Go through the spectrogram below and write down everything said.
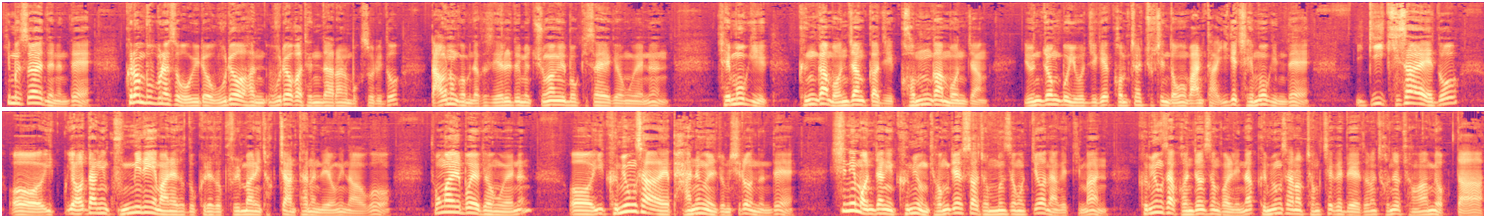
힘을 써야 되는데 그런 부분에서 오히려 우려한 우려가 된다라는 목소리도 나오는 겁니다. 그래서 예를 들면 중앙일보 기사의 경우에는 제목이 금감 원장까지 검감 원장 윤 정부 요직에 검찰 출신 너무 많다. 이게 제목인데 이 기사에도 어 여당인 국민의힘 안에서도 그래서 불만이 적지 않다는 내용이 나오고 동아일보의 경우에는 어 이 금융사의 반응을 좀 실었는데 신임 원장이 금융 경제수사 전문성은 뛰어나겠지만 금융사 건전성 관리나 금융산업 정책에 대해서는 전혀 경험이 없다.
